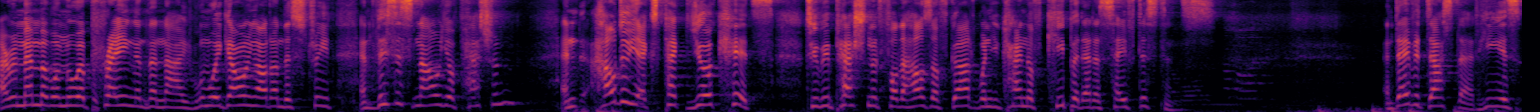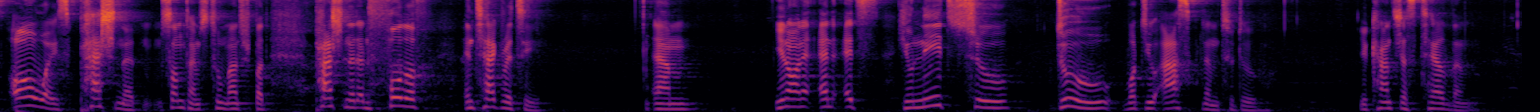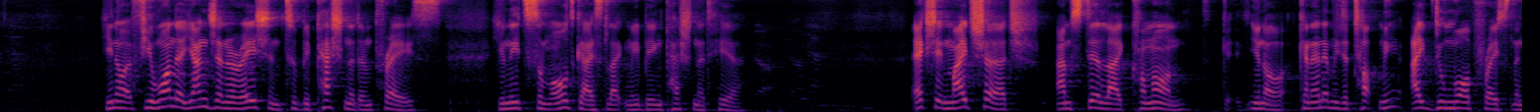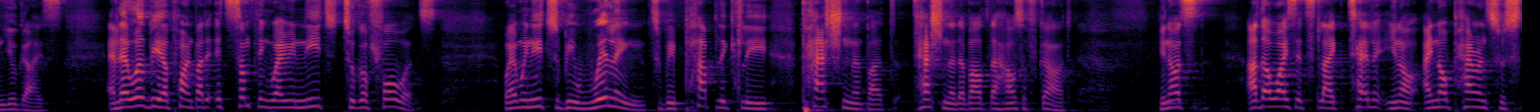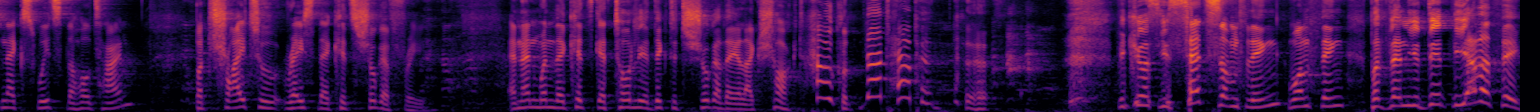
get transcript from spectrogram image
I remember when we were praying in the night, when we were going out on the street, and this is now your passion? And how do you expect your kids to be passionate for the house of God when you kind of keep it at a safe distance? And David does that. He is always passionate, sometimes too much, but passionate and full of integrity. Um, you know, and, and it's you need to do what you ask them to do. You can't just tell them. You know, if you want a young generation to be passionate in praise, you need some old guys like me being passionate here. Actually, in my church, I'm still like, come on, you know, can anybody top me? I do more praise than you guys. And there will be a point, but it's something where we need to go forwards, where we need to be willing to be publicly passionate about, passionate about the house of God. You know, it's, otherwise it's like telling, you know, I know parents who snack sweets the whole time, but try to raise their kids sugar free. And then when their kids get totally addicted to sugar, they're like shocked. How could that happen? because you said something, one thing, but then you did the other thing.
